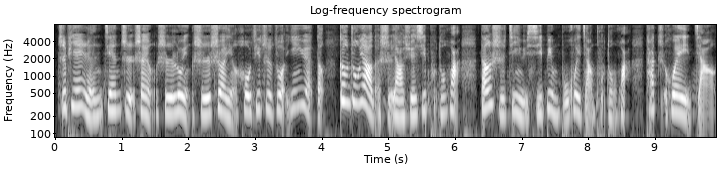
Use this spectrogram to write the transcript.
制片人、监制、摄影师、录影师、摄影、后期制作、音乐等。更重要的是要学习普通话。当时金宇熙并不会讲普通话，他只会讲。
